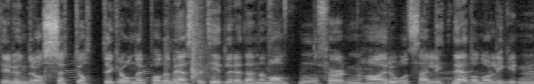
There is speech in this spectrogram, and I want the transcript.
til 178 kroner på det meste tidligere denne måneden, før den har roet seg litt ned, og nå ligger den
